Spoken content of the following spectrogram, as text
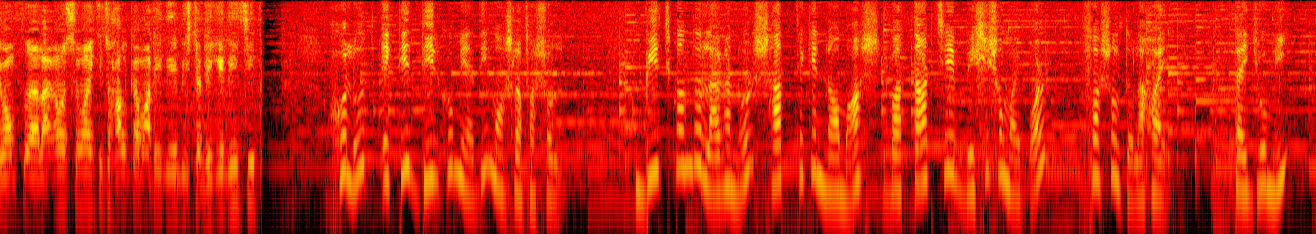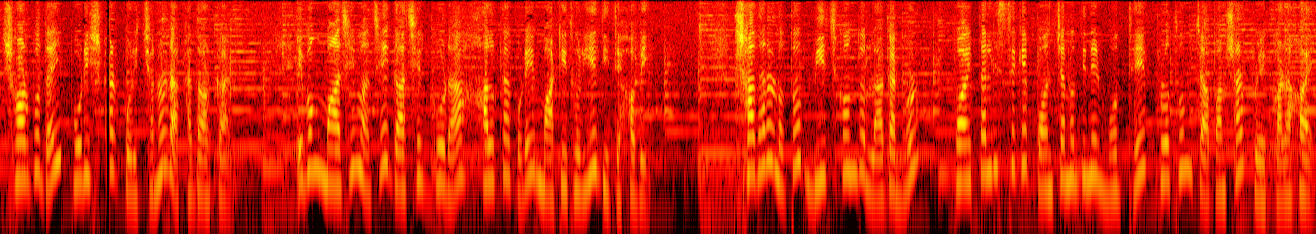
এবং লাগানোর সময় কিছু হালকা মাটি দিয়ে বীজটা ঢেকে দিয়েছি। হলুদ একটি দীর্ঘমেয়াদী মশলা ফসল। বীজকন্দ লাগানোর সাত থেকে ন মাস বা তার চেয়ে বেশি সময় পর ফসল তোলা হয়। তাই জমি সর্বদাই পরিষ্কার পরিচ্ছন্ন রাখা দরকার এবং মাঝে মাঝে গাছের গোড়া হালকা করে মাটি ধরিয়ে দিতে হবে। সাধারণত বীজকন্দ লাগানোর পঁয়তাল্লিশ থেকে পঞ্চান্ন দিনের মধ্যে প্রথম চাপান সার প্রয়োগ করা হয়।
